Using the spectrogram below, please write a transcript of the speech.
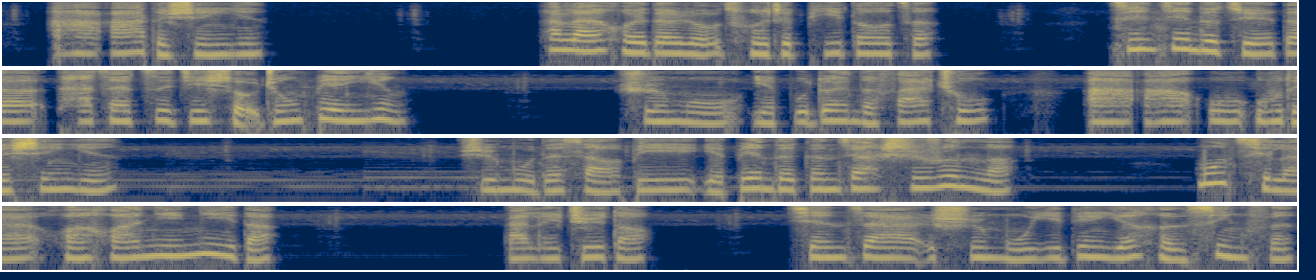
“啊啊”的声音。他来回的揉搓着逼豆子，渐渐的觉得它在自己手中变硬。师母也不断的发出“啊啊呜呜”的声音。师母的小臂也变得更加湿润了，摸起来滑滑腻腻的。阿雷知道，现在师母一定也很兴奋。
